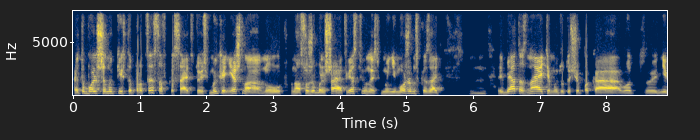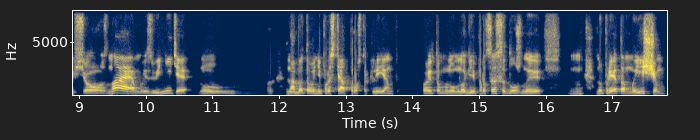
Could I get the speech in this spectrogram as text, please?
Это больше ну, каких-то процессов касается. То есть мы, конечно, ну, у нас уже большая ответственность, мы не можем сказать, ребята, знаете, мы тут еще пока вот не все знаем, извините, ну, нам этого не простят просто клиенты. Поэтому ну, многие процессы должны... Но при этом мы ищем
